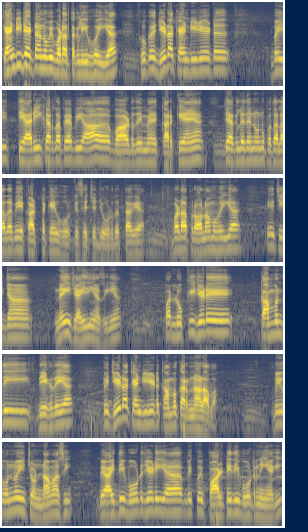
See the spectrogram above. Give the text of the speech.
ਕੈਂਡੀਡੇਟਾਂ ਨੂੰ ਵੀ ਬੜਾ ਤਕਲੀਫ ਹੋਈ ਆ, ਕਿਉਂਕਿ ਜਿਹੜਾ ਕੈਂਡੀਡੇਟ ਬਈ ਤਿਆਰੀ ਕਰਦਾ ਪਿਆ ਵੀ ਆਹ ਵਾਰਡ ਦੇ ਮੈਂ ਕਰਕੇ ਆਇਆ ਤੇ ਅਗਲੇ ਦਿਨ ਉਹਨੂੰ ਪਤਾ ਲੱਗਦਾ ਵੀ ਇਹ ਕੱਟ ਕੇ ਹੋਰ ਕਿਸੇ 'ਚ ਜੋੜ ਦਿੱਤਾ ਗਿਆ। ਬੜਾ ਪ੍ਰੋਬਲਮ ਹੋਈ ਆ, ਇਹ ਚੀਜ਼ਾਂ ਨਹੀਂ ਚਾਹੀਦੀਆਂ ਸੀਗੀਆਂ। ਪਰ ਲੋਕੀ ਜਿਹੜੇ ਕੰਮ ਦੀ ਦੇਖਦੇ ਆ ਵੀ ਜਿਹੜਾ ਕੈਂਡੀਡੇਟ ਕੰਮ ਕਰਨ ਵਾਲਾ ਵਾ, ਵੀ ਉਹਨੂੰ ਹੀ ਚੁਣਨਾ ਵਾ ਸੀ ਵੀ ਅੱਜ ਦੀ ਵੋਟ ਜਿਹੜੀ ਆ, ਵੀ ਕੋਈ ਪਾਰਟੀ ਦੀ ਵੋਟ ਨਹੀਂ ਹੈਗੀ।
